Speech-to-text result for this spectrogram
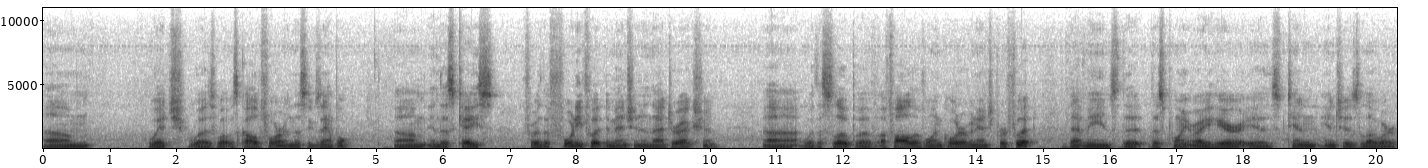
um, which was what was called for in this example. Um, in this case, for the 40 foot dimension in that direction, uh, with a slope of a fall of one quarter of an inch per foot, that means that this point right here is 10 inches lower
